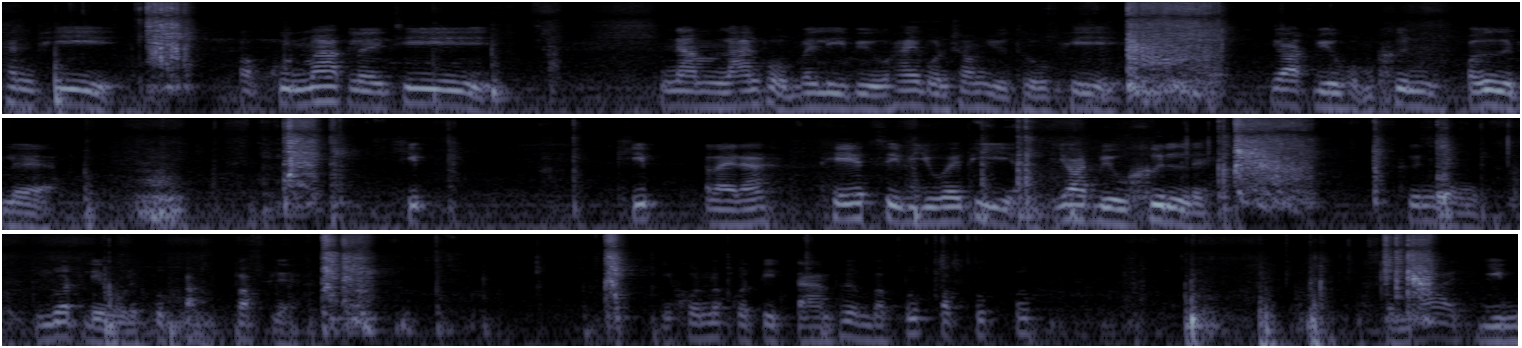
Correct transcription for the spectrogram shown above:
ท่านพี่ ขอบคุณมากเลยที่นำร้านผมไปรีวิวให้บนช่อง YouTube พี่ ยอดวิวผมขึ้นปืดเลยอะคลิป คลิปอะไรนะ เทส CPU ให้พี่อะยอดวิวขึ้นเลย ขึ้นอย่างรวดเร็วเลยปุ๊บปั๊บปั๊บเลย มีคนมากดติดตามเพิ่มปั๊บปุ๊บปั๊บปุ๊บปุ๊บผมว่ายิ้ม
